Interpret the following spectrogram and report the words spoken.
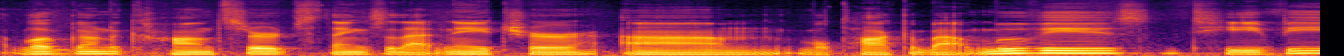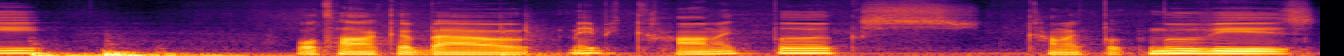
I love going to concerts, things of that nature. Um, we'll talk about movies, TV. We'll talk about maybe comic books, comic book movies.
